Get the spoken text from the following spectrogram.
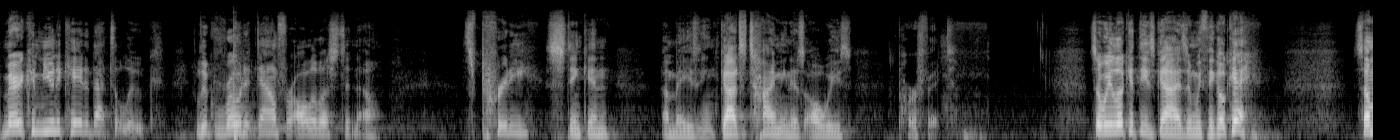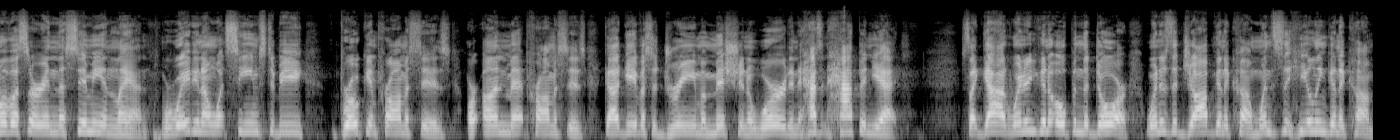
Mary communicated that to Luke. Luke wrote it down for all of us to know. It's pretty stinking amazing. God's timing is always perfect. So we look at these guys and we think, okay, some of us are in the Simeon land. We're waiting on what seems to be broken promises or unmet promises. God gave us a dream, a mission, a word, and it hasn't happened yet. It's like, God, when are you going to open the door? When is the job going to come? When's the healing going to come?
